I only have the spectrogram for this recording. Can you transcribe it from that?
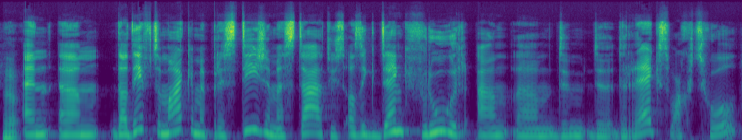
Ja. En um, dat heeft te maken met prestige, met status. Als ik denk vroeger aan um, de, de, de Rijkswachtschool,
